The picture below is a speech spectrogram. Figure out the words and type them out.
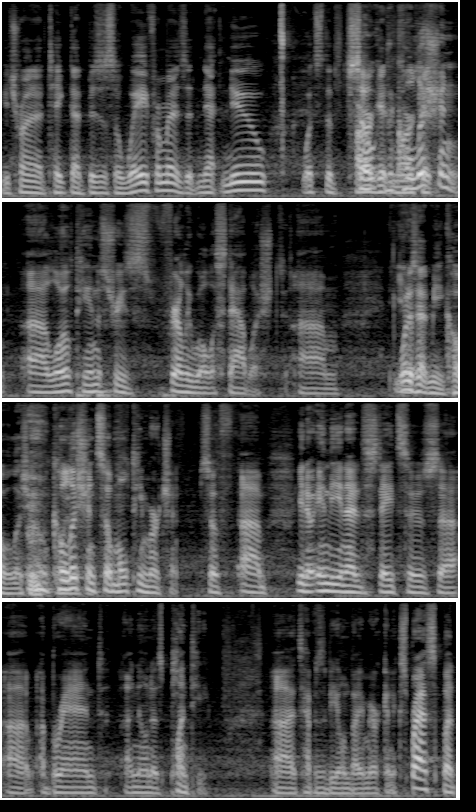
You're trying to take that business away from it? Is it net new? What's the target so the market? coalition uh, loyalty industry is fairly well established. Um, What does that mean, coalition? Coalition, so multi-merchant. So, um, you know, in the United States, there's a, a, a brand uh, known as Plenti. Uh, it happens to be owned by American Express, but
